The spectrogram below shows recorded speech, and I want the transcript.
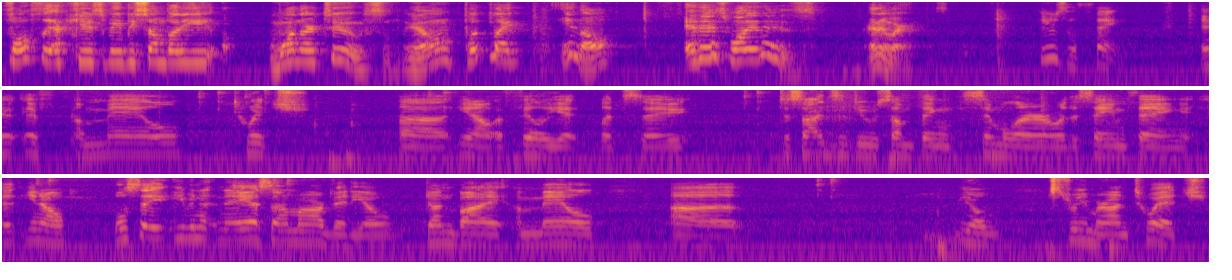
falsely accuse maybe somebody one or two, you know, but like, you know, it is what it is. Anyway, Here's the thing: if, a male Twitch, uh, you know, affiliate, let's say, decides to do something similar or the same thing, uh, you know, we'll say even an ASMR video done by a male, uh, you know, streamer on Twitch,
